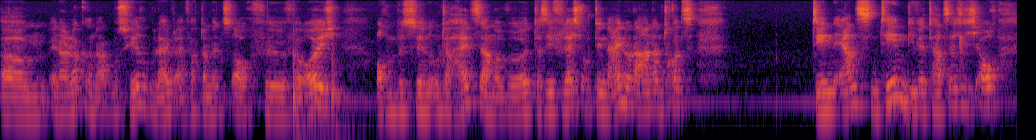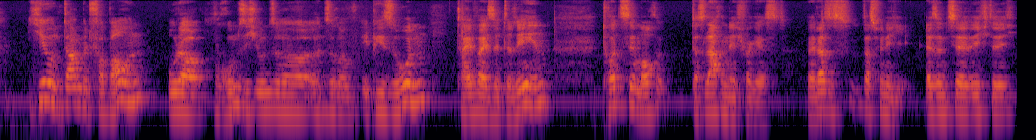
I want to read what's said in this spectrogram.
ähm, in einer lockeren Atmosphäre bleibt, einfach damit es auch für, für euch auch ein bisschen unterhaltsamer wird, dass ihr vielleicht auch den einen oder anderen trotz den ernsten Themen, die wir tatsächlich auch hier und da mit verbauen oder worum sich unsere, unsere Episoden teilweise drehen, trotzdem auch das Lachen nicht vergesst. Weil das ist, das finde ich essentiell wichtig.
